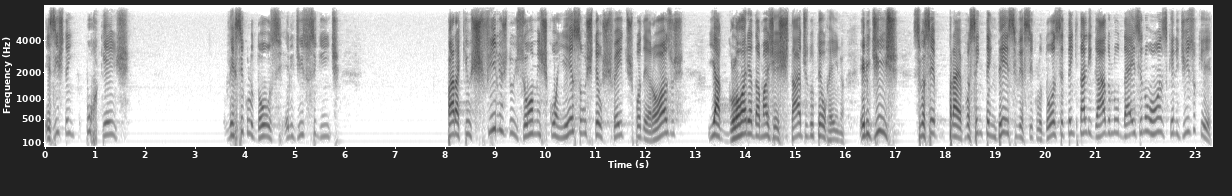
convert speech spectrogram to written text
Existem porquês. Versículo 12, ele diz o seguinte: Para que os filhos dos homens conheçam os teus feitos poderosos e a glória da majestade do teu reino. Ele diz, se você para você entender esse versículo 12, você tem que estar ligado no 10 e no 11, que ele diz o quê?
